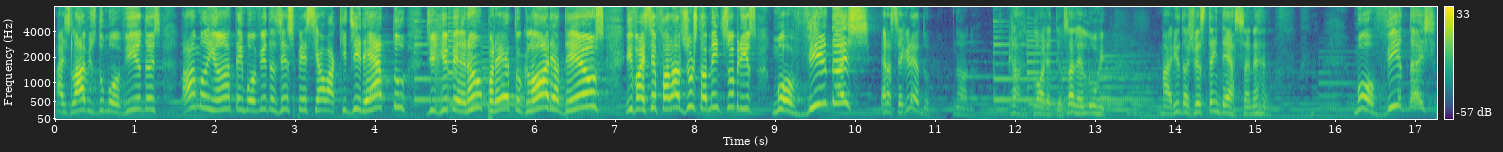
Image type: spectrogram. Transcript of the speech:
as lives do Movidas. Amanhã tem Movidas especial aqui direto de Ribeirão Preto. Glória a Deus! E vai ser falado justamente sobre isso. Movidas, era segredo? Não, não. Glória a Deus. Aleluia. Marido às vezes tem dessa, né? Movidas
